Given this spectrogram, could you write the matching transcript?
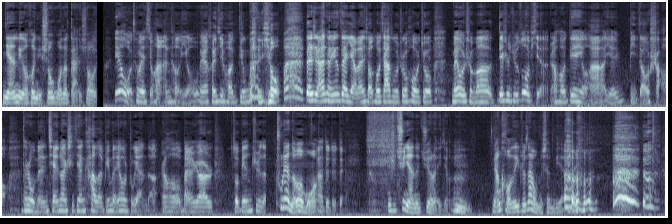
年龄和你生活的感受。因为我特别喜欢安藤樱，我也很喜欢丁本佑，但是安藤樱在演完《小偷家族》之后就没有什么电视剧作品，然后电影啊也比较少。但是我们前一段时间看了丁本佑主演的，然后板垣瑞二做编剧的初恋的恶魔，啊，对对对，那是去年的剧了，已经。嗯，两口子一直在我们身边。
